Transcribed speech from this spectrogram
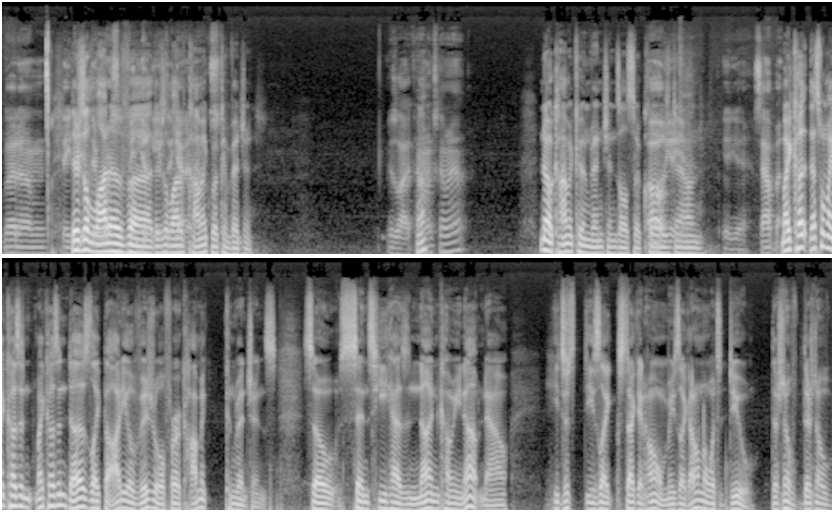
But um, they There's did- a lot of uh, there's a lot of comic book conventions. There's a lot of Huh? comics coming out. No, comic conventions also closed Oh, yeah, yeah. down. Yeah, South. My co- that's what my cousin my cousin does like the audio visual for comic conventions. So since he has none coming up now, he just he's like stuck at home. He's like I don't know what to do. There's no there's no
